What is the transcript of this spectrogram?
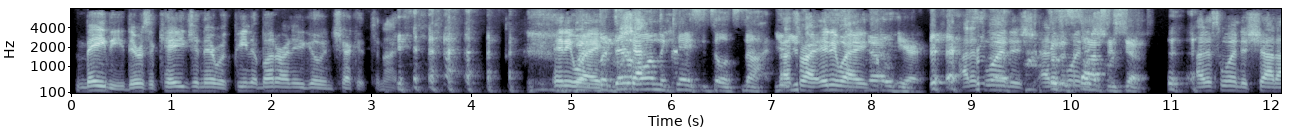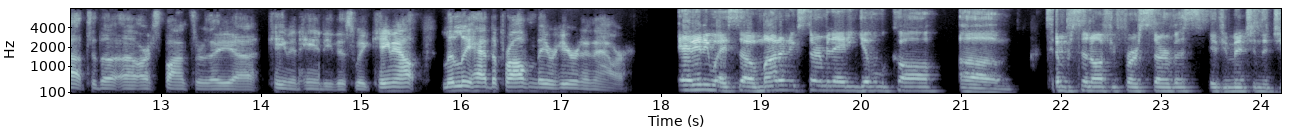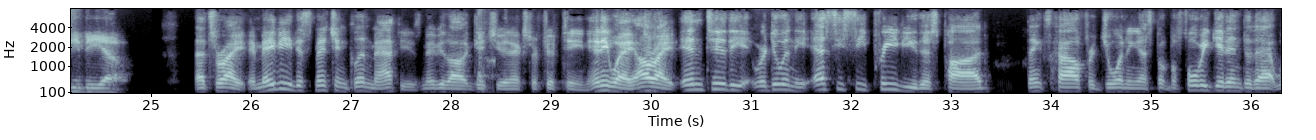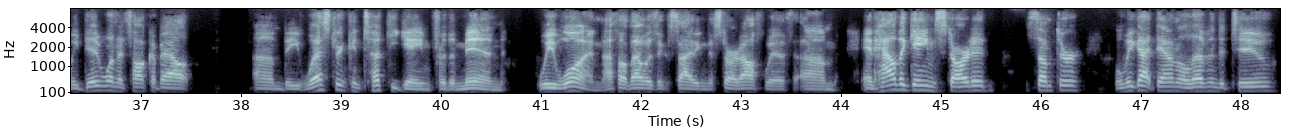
Maybe there's a cage in there with peanut butter. I need to go and check it tonight. anyway, but, but they're shout- on the case until it's not. You, That's right. Anyway, no here. I just wanted to. I just wanted to. I just wanted to shout out to the uh, our sponsor. They uh, came in handy this week. Came out. Literally had the problem. They were here in an hour and anyway, so Modern Exterminating, give them a call. Um, 10% off your first service if you mention the GBO. That's right. And maybe just mention Glenn Matthews. Maybe they'll get you an extra 15. Anyway, all right. Into the we're doing the SEC preview this pod. Thanks, Kyle, for joining us. But before we get into that, we did want to talk about um, the Western Kentucky game for the men. We won. I thought that was exciting to start off with. Um, and how the game started, Sumter, when we got down 11 to 2,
